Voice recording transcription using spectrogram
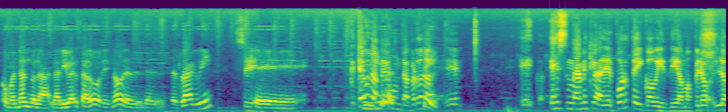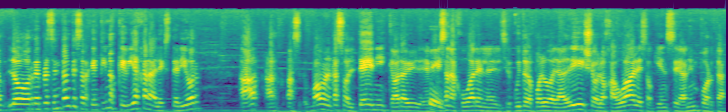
comandando la, la Libertadores ¿no? del, del- del rugby. Sí. Eh, Te hago una pregunta, perdona. sí. Eh, eh, es una mezcla de deporte y COVID, digamos, pero los, los representantes argentinos que viajan al exterior, a, a- a- vamos en el caso del tenis, que ahora empiezan a jugar en el circuito de polvo de ladrillo, los jaguares o quien sea, no importa.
